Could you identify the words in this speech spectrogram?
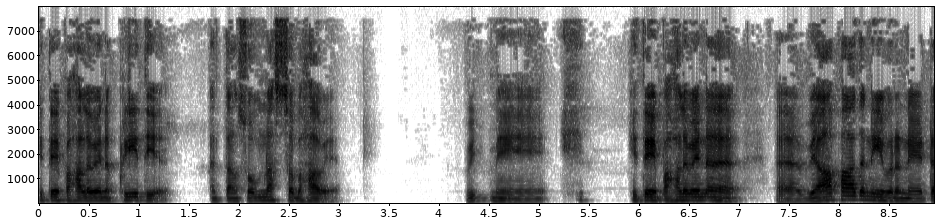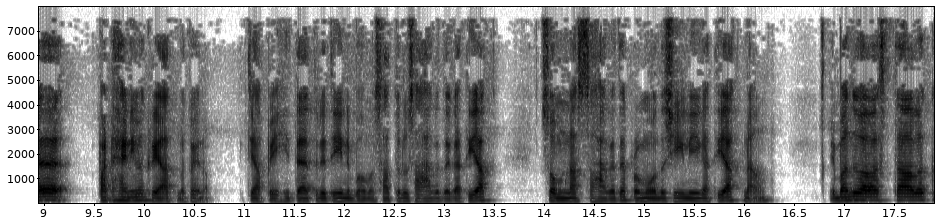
හිතේ පහළ වෙන ප්‍රීතිය නැත්තම් සොම්නස් ස්වභාවය මේ හිතේ පහළ වෙන ව්‍යාපාද නීවරණයට පටහැනිව ක්‍රියාත්මක වෙනවා. ඉතින් අපේ හිත ඇතුලේ තියෙන බොහොම සතුටු සහගත ගතියක්, සොම්නස් සහගත ප්‍රමෝදශීලී ගතියක් නම් ඒ බඳු අවස්ථාවක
